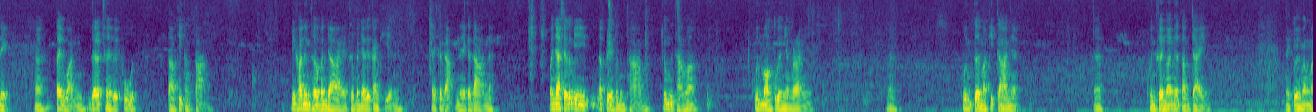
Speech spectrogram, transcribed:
เด็กนะไต้หวันได้รับเชิญให้ไปพูดตามที่ต่างๆ มีครั้งหนึ่งเธอบรรยาย เธอบรรยายด้วยการเขียนในกระดาษในกระดานนะบรรยายเสร็จก็มีนักเรียนคนหนึ่งถามยกมือถามว่า คุณมองตัวเองอย่างไรนะคุณเกิดมาพิการเนี่ยนะคุณเคยน้อยเนื้อต่ำใจ ในตัวเองบ้างไหม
